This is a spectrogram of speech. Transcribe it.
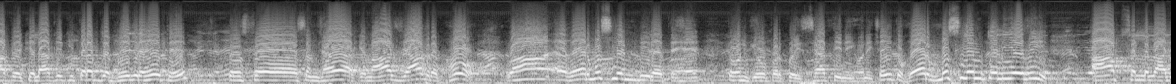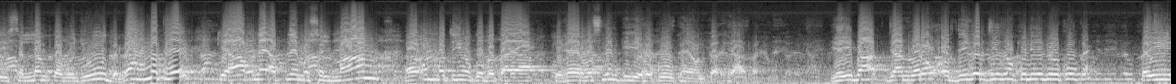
آپ ایک علاقے کی طرف جب بھیج رہے تھے، تو سمجھایا کہ معاذ یاد رکھو، وہاں غیر مسلم بھی رہتے ہیں تو ان کے اوپر کوئی زیادتی نہیں ہونی چاہیے۔ تو غیر مسلم کے لیے بھی آپ صلی اللہ علیہ وسلم کا وجود رحمت ہے کہ آپ نے اپنے مسلمان امتیوں کو بتایا کہ غیر مسلم کے یہ حقوق ہیں، ان کا خیال رکھنا ہے۔ یہی بات جانوروں اور دیگر چیزوں کے لیے بھی حقوق ہے کئی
